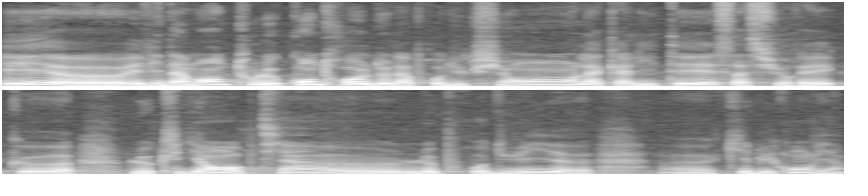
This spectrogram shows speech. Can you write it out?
et euh, évidemment tout le contrôle de la production, la qualité, s'assurer que le client obtient le produit qui lui convient.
